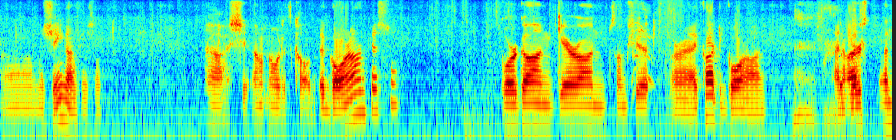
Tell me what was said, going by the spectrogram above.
Uh, machine gun pistol. Ah shit, I don't know what it's called. The Goron pistol? Gorgon, Garon, some shit. Alright, I call it the Goron. I The know. burst gun.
